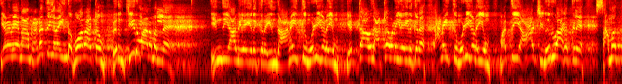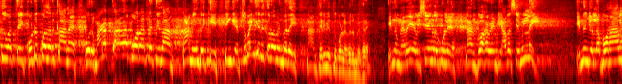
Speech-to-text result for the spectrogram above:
எனவே நாம் நடத்துகிற இந்த போராட்டம் வெறும் தீர்மானம் அல்ல இந்தியாவிலே இருக்கிற இந்த அனைத்து மொழிகளையும் எட்டாவது அட்டவணையிலே இருக்கிற அனைத்து மொழிகளையும் மத்திய ஆட்சி நிர்வாகத்திலே சமத்துவத்தை கொடுப்பதற்கான ஒரு மகத்தான போராட்டத்தை தான் நாம் இன்றைக்கு இங்கே துவங்கி இருக்கிறோம் என்பதை நான் தெரிவித்துக் கொள்ள விரும்புகிறேன். இன்னும் நிறைய விஷயங்களுக்குள்ளே நான் போக வேண்டிய அவசியம் இல்லை இன்னும் சொல்ல போனால்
